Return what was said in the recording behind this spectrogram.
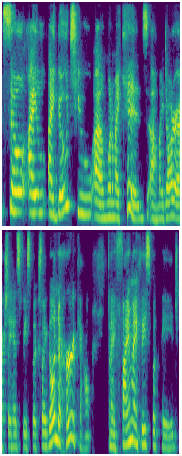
So I I go to um, one of my kids. Uh, my daughter actually has Facebook, so I go into her account and I find my Facebook page,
